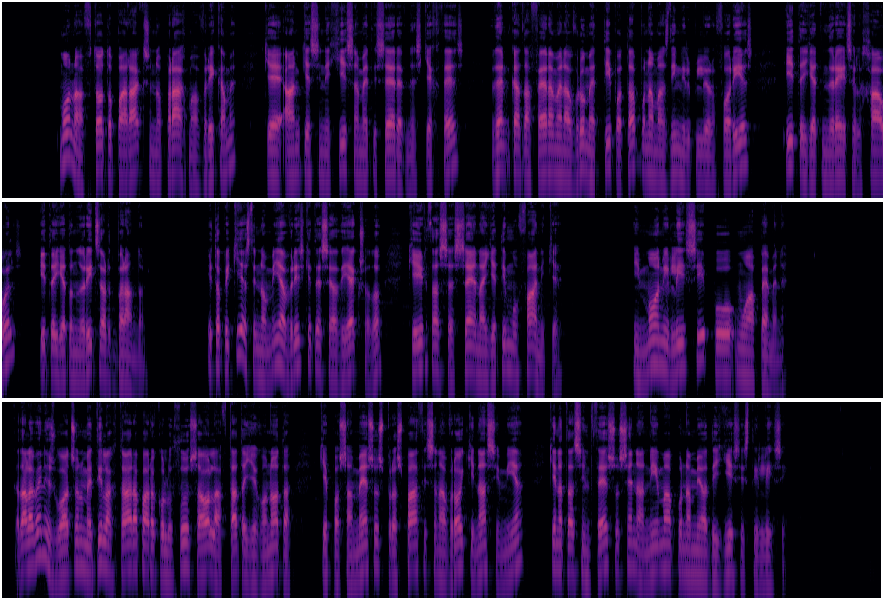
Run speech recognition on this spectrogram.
Μόνο αυτό το παράξενο πράγμα βρήκαμε και αν και συνεχίσαμε τις έρευνες και χθες, δεν καταφέραμε να βρούμε τίποτα που να μας δίνει πληροφορίες είτε για την Rachel Howells είτε για τον Richard Brandon. Η τοπική αστυνομία βρίσκεται σε αδιέξοδο και ήρθα σε σένα γιατί μου φάνηκε η μόνη λύση που μου απέμενε. Καταλαβαίνεις, Βότσον, με τι λαχτάρα παρακολουθούσα όλα αυτά τα γεγονότα και πως αμέσως προσπάθησα να βρω κοινά σημεία και να τα συνθέσω σε ένα νήμα που να με οδηγήσει στη λύση.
